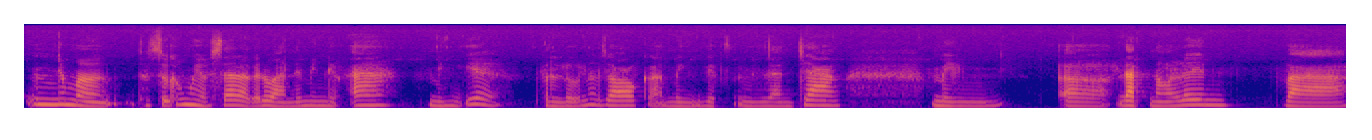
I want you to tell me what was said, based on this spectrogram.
Nhưng mà thật sự không hiểu sao là cái đoàn đấy mình được A. Mình nghĩ là phần lớn là do cả mình việc mình dàn trang mình uh, đặt nó lên và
